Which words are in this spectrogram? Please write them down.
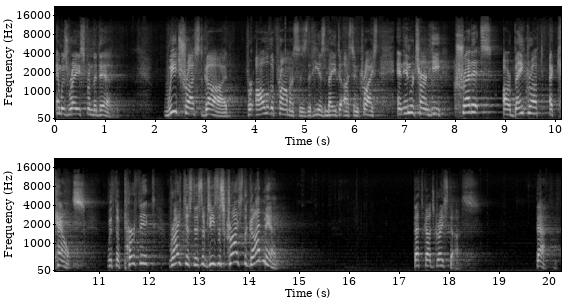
and was raised from the dead. We trust God for all of the promises that He has made to us in Christ, and in return, He credits our bankrupt accounts with the perfect righteousness of Jesus Christ, the God man. That's God's grace to us. That.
